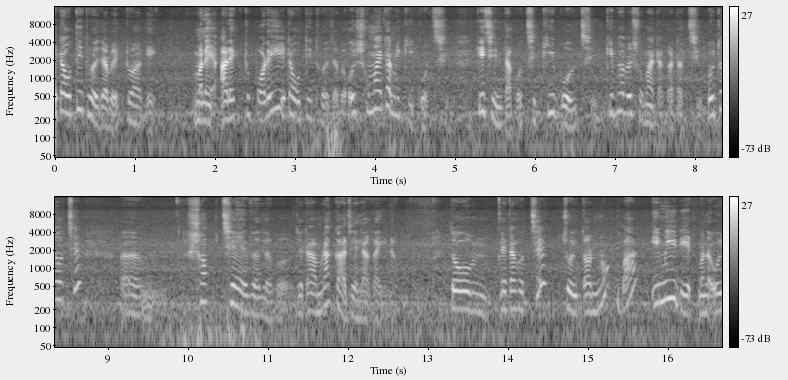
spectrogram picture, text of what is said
এটা অতীত হয়ে যাবে একটু আগেই। মানে আর একটু পরেই এটা অতীত হয়ে যাবে। ওই সময়টা আমি কি করছি? কি চিন্তা করছি? কি বলছি? কীভাবে সময়টা কাটাচ্ছি? ওইটা হচ্ছে সবচেয়ে অ্যাভেলেবল যেটা আমরা কাজে লাগাই না। তো এটা হচ্ছে চৈতন্য বা ইমিডিয়েট মানে ওই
